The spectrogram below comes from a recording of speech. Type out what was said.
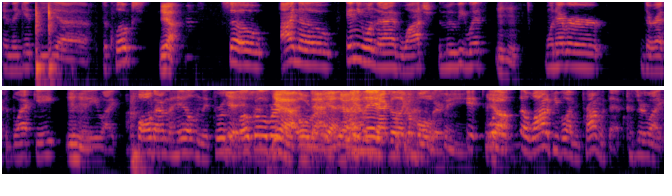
and they get the uh, the cloaks, Yeah. so I know anyone that I have watched the movie with, Mm-hmm. whenever they're at the Black Gate and they like fall down the hill and they throw the cloak just- over. Yeah, over. That- Yeah. Yeah, that's then exactly Such like a a boulder. scene. It, well, a lot of people have a problem with that because they're like,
